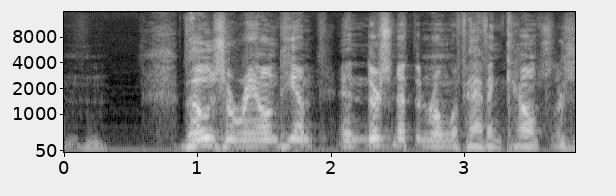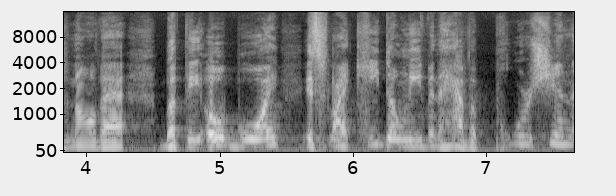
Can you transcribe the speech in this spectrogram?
Mm-hmm. Those around him, and there's nothing wrong with having counselors and all that, but the old boy, it's like he don't even have a portion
